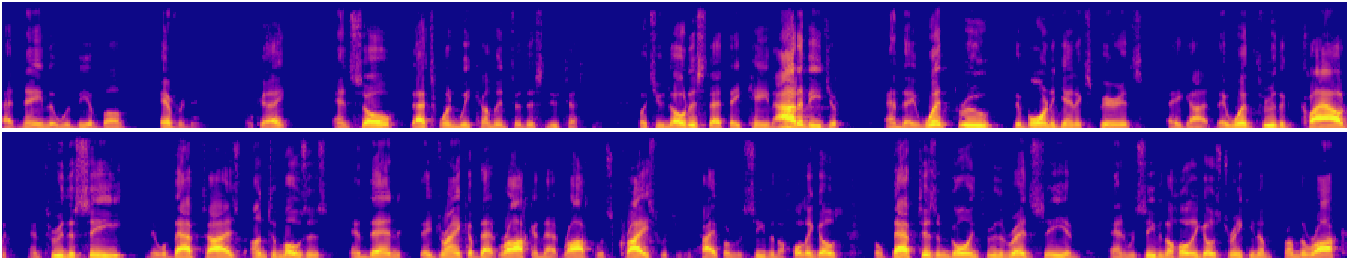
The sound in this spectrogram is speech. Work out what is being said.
That name that would be above every name. Okay? And so that's when we come into this New Testament. But you notice that they came out of Egypt and they went through the born again experience. They got they went through the cloud and through the sea. They were baptized unto Moses, and then they drank of that rock, and that rock was Christ, which is a type of receiving the Holy Ghost. So baptism going through the Red Sea and, and receiving the Holy Ghost, drinking from the rock,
